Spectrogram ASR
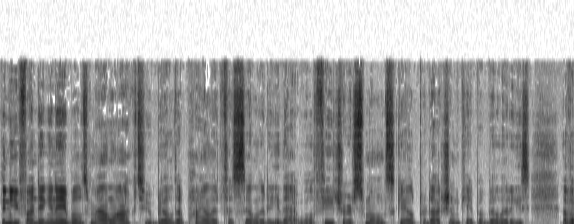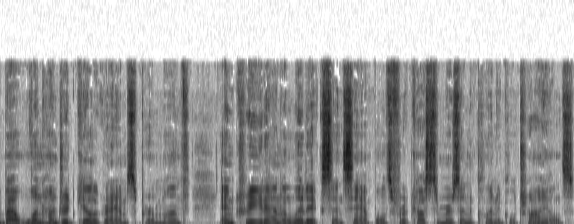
The new funding enables Maolac to build a pilot facility that will feature small scale production capabilities of about 100 kilograms per month and create analytics and samples for customers and clinical trials.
